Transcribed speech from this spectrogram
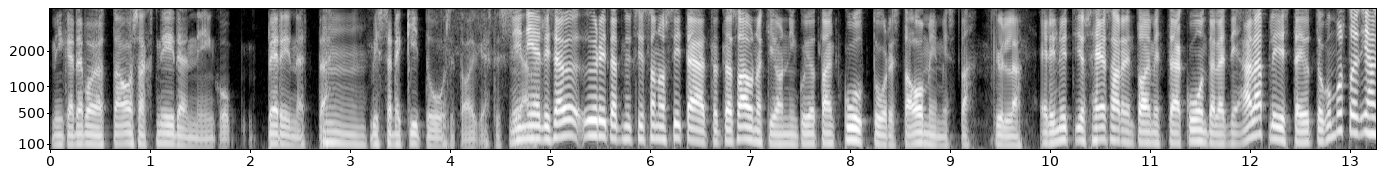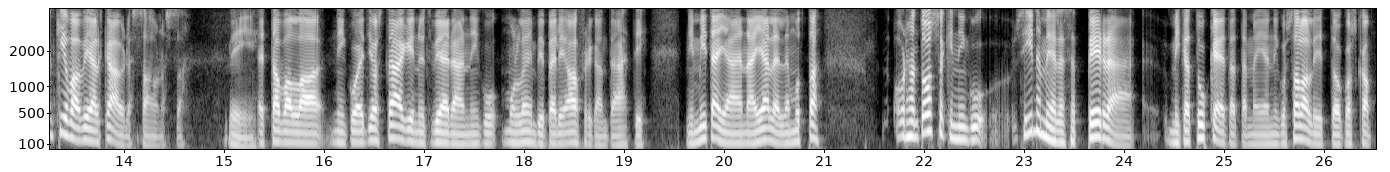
minkä ne voi ottaa osaksi niiden niin kuin perinnettä, mm. Missä ne kituu sit oikeasti siellä. Niin, niin, eli sä yrität nyt siis sanoa sitä, että tämä saunakin on niin kuin jotain kulttuurista omimista. Kyllä. Eli nyt jos Hesarin toimittaja kuuntelet, niin älä pliistä juttu, kun musta olisi ihan kiva vielä käydä saunassa. Niin. Että tavallaan, niin kuin, että jos tämäkin nyt viedään niin kuin mun lempipeli Afrikan tähti, niin mitä jää enää jäljelle? Mutta onhan tossakin niin kuin, siinä mielessä perää, mikä tukee tätä meidän niin kuin salaliittoa, koska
